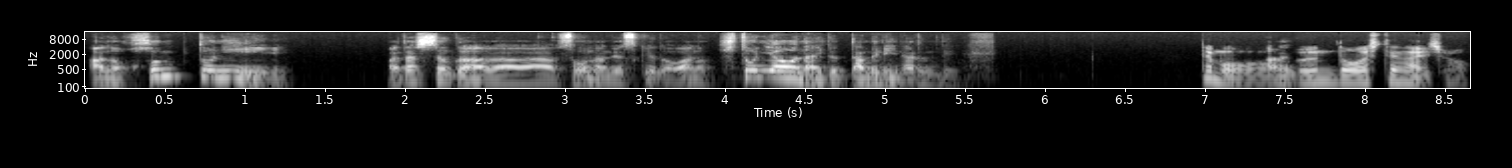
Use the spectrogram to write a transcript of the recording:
あの、本当に、私とかがそうなんですけど、あの、人に会わないとダメになるんで。いでも運動してないでしょ？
